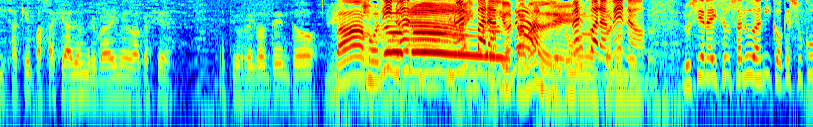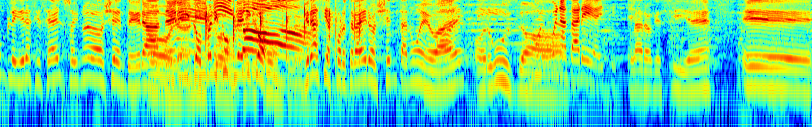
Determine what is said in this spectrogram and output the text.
y saqué pasaje a Londres para irme de vacaciones. Estoy re contento. ¡Vamos, Sí, no es- loco! no es para- madre, No es para menos. contento. Luciana dice un saludo a Nico, que es su cumple y gracias a él soy nueva oyente. Grande, Hola, Nico. Nico. ¡Feliz cumple, Nico. Nico! Gracias por traer oyenta nueva, ¿eh? Sí. Orgullo. Muy buena tarea hiciste. Claro que sí, ¿eh? Eh,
